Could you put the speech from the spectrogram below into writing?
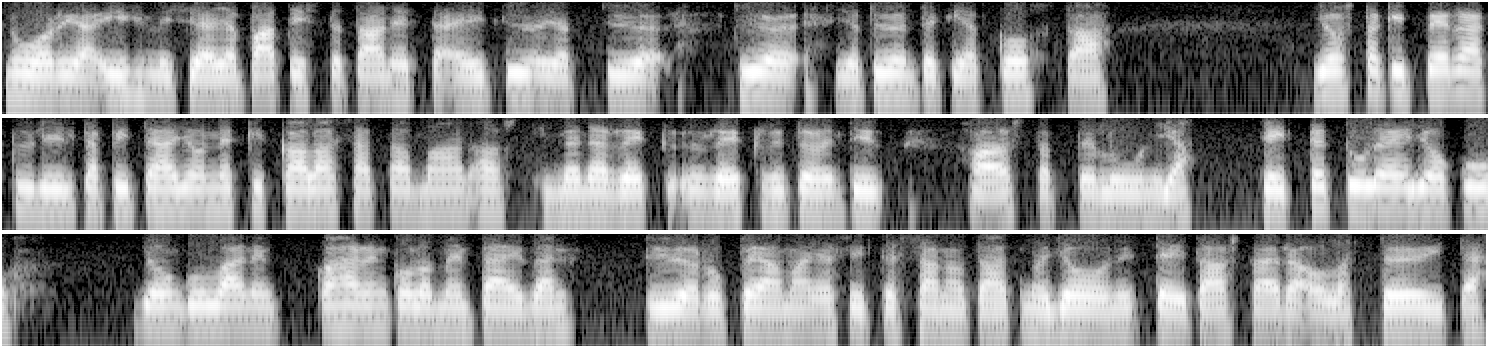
nuoria ihmisiä ja patistetaan, että ei työ ja, työ, työ ja työntekijät kohtaa. Jostakin peräkyliltä pitää jonnekin kalasatamaan asti mennä rek- rekrytointihaastatteluun ja sitten tulee joku jonkunlainen kahden kolmen päivän työ rupeamaan ja sitten sanotaan, että no joo, nyt ei taas taida olla töitä.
